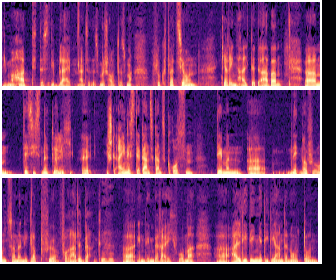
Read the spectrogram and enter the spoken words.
die man hat, dass die bleiben. Also dass man schaut, dass man Fluktuation gering haltet. Aber ähm, das ist natürlich äh, ist eines der ganz, ganz großen Themen, äh, nicht nur für uns, sondern ich glaube für Vorarlberg mhm. äh, in dem Bereich, wo man äh, all die Dinge, die die anderen tun,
